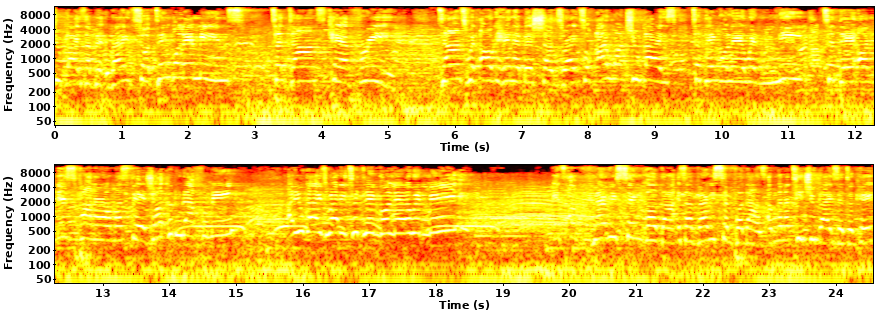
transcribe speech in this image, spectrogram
you guys a bit, right? So tingole means to dance carefree, dance without inhibitions, right? So I want you guys to tingole with me today on this panorama stage. Y'all could do that for me? Are you guys ready to tingole with me? It's a very single dance, it's a very simple dance. I'm gonna teach you guys it, okay?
